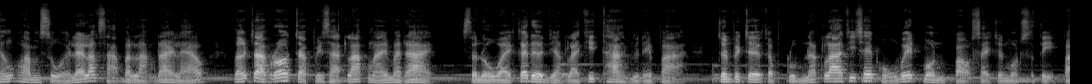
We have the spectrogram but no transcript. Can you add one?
ทั้งความสวยและรักษาบัลลังก์ได้แล้ว หลังจากรอดจากปีศาจลากไม้มาได้ สโนไวท์ก็เดินอย่างไรทิศทางอยู่ในป่า จนไปเจอกับกลุ่มนักล่าที่ใช้ผงเวทมนต์เป่าใส่จนหมดสติไป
